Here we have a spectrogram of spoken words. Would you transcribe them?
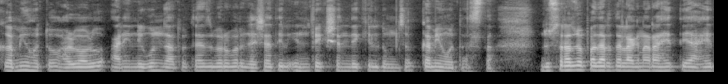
कमी होतो हळूहळू आणि निघून जातो. त्याचबरोबर घशातील इन्फेक्शन देखील तुमचं कमी होत असतं. दुसरा जो पदार्थ लागणार आहे ते आहेत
